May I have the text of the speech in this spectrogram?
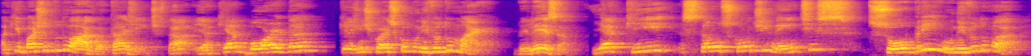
aqui embaixo é tudo água, tá gente? Tá? E aqui é a borda que a gente conhece como nível do mar, beleza? E aqui estão os continentes sobre o nível do mar.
